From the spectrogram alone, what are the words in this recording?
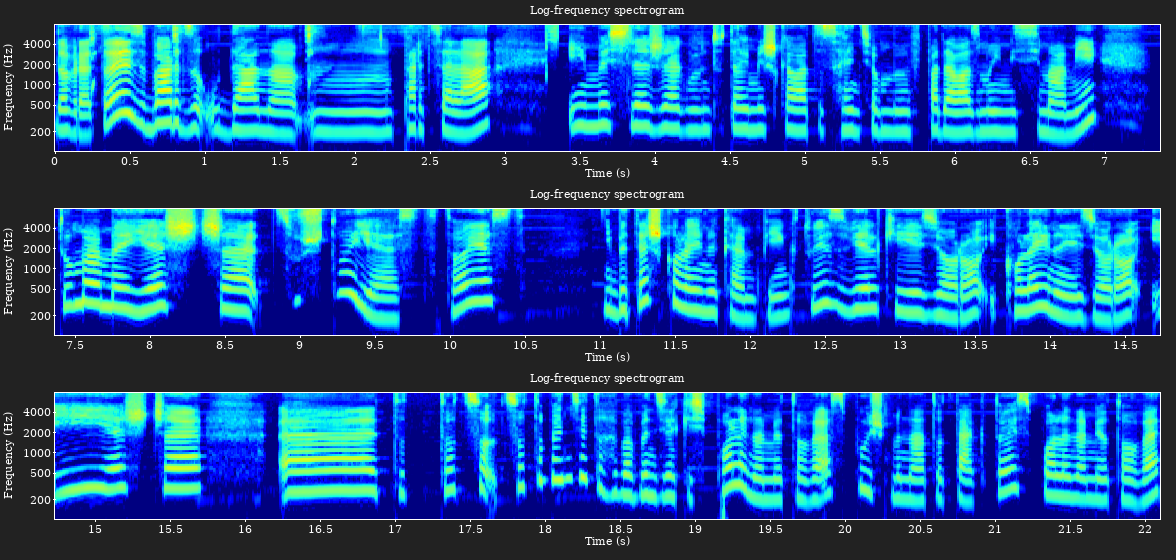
Dobra, to jest bardzo udana mm, parcela i myślę, że jakbym tutaj mieszkała, to z chęcią bym wpadała z moimi simami. Tu mamy jeszcze, cóż to jest? To jest niby też kolejny kemping. Tu jest wielkie jezioro i kolejne jezioro i jeszcze e, to, to co, co to będzie? To chyba będzie jakieś pole namiotowe, a spójrzmy na to. Tak, to jest pole namiotowe.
